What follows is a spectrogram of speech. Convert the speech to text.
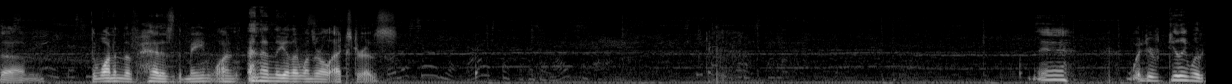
um, the one in the head is the main one, and then the other ones are all extras. Eh when you're dealing with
